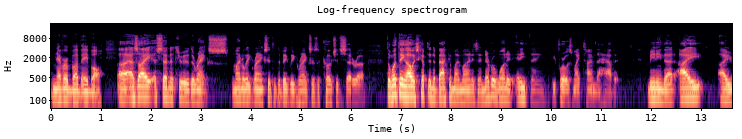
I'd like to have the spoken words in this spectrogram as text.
never above A ball. Uh, as I ascended through the ranks, minor league ranks into the big league ranks as a coach, etc., the one thing I always kept in the back of my mind is I never wanted anything before it was my time to have it. Meaning that I, I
